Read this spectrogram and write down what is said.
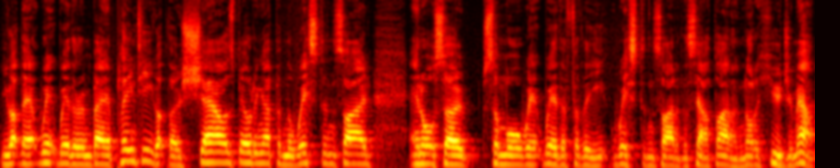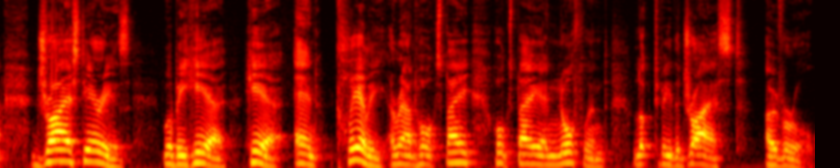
you got that wet weather in Bay of Plenty. You got those showers building up in the western side, and also some more wet weather for the western side of the South Island. Not a huge amount. Driest areas will be here, here, and clearly around Hawke's Bay. Hawke's Bay and Northland look to be the driest overall.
